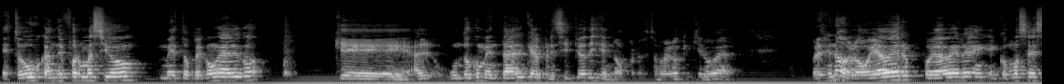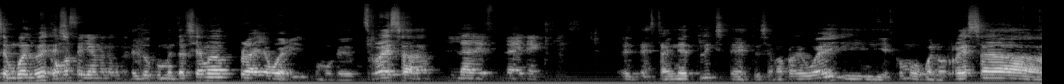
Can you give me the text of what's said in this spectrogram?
estuve buscando información, me topé con algo que, un documental que al principio dije, no, pero esto no es lo que quiero ver. Pero dije, no, lo voy a ver, voy a ver en, en cómo se desenvuelve. ¿Cómo Es- se llama el documento? el documental se llama Pray Away, como que reza, La de, la de Netflix. Eh, está en Netflix, este, se llama Pray Away y es como, bueno, reza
